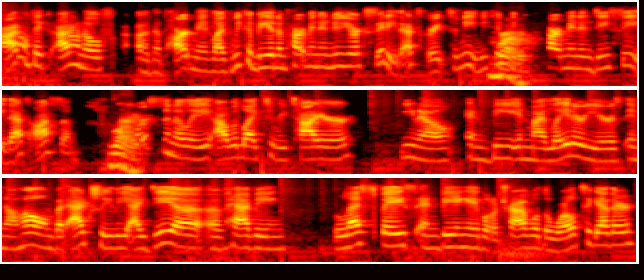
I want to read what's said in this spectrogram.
I don't think I don't know if an apartment like we could be an apartment in New York City. That's great to me. We could right. be an apartment in DC. That's awesome. Right. Personally, I would like to retire, you know, and be in my later years in a home, but actually the idea of having less space and being able to travel the world together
